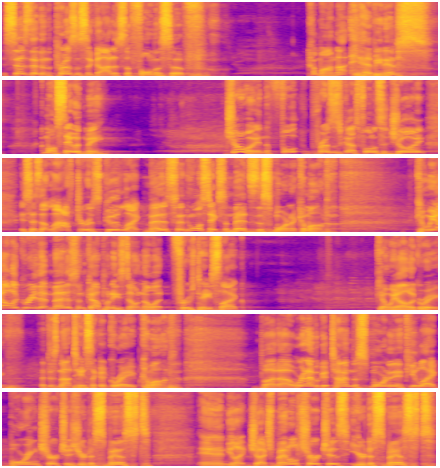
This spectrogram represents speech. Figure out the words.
It says that in the presence of God is the fullness of, come on, not heaviness. Come on, stay with me joy. In the full presence of God's fullness of joy, it says that laughter is good like medicine. Who wants to take some meds this morning? Come on. Can we all agree that medicine companies don't know what fruit tastes like? Can we all agree? That does not taste like a grape. Come on. But uh, we're gonna have a good time this morning. If you like boring churches, you're dismissed. And you like judgmental churches, you're dismissed.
